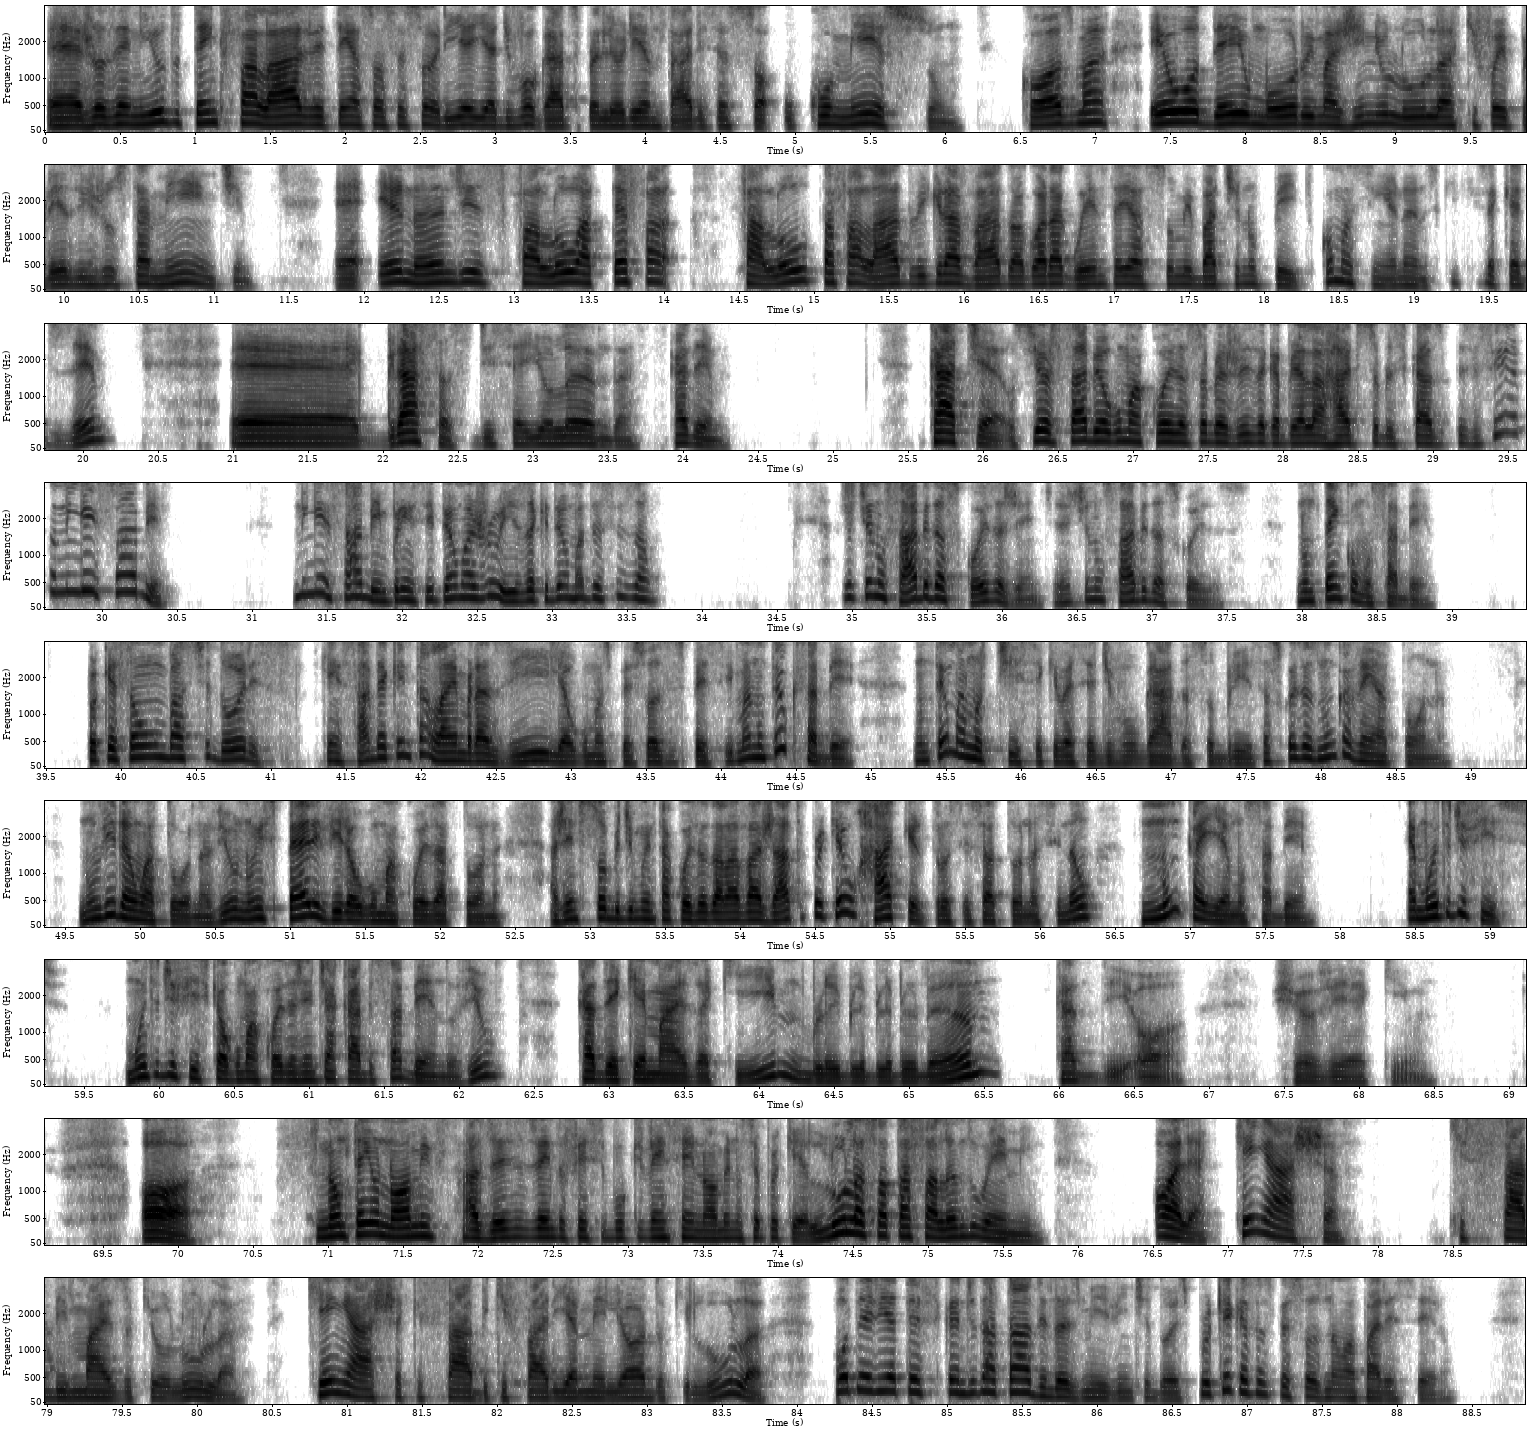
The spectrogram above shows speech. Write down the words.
É, Josenildo tem que falar, ele tem a sua assessoria e advogados para lhe orientar, isso é só o começo. Cosma, eu odeio Moro, imagine o Lula que foi preso injustamente. É, Hernandes falou até fa falou, tá falado e gravado, agora aguenta e assume e bate no peito. Como assim, Hernandes? O que, que você quer dizer? É, graças, disse a Yolanda. Cadê? Kátia, o senhor sabe alguma coisa sobre a juíza Gabriela Hart sobre esse caso PCC? Ninguém sabe. Ninguém sabe. Em princípio, é uma juíza que deu uma decisão. A gente não sabe das coisas, gente. A gente não sabe das coisas. Não tem como saber. Porque são bastidores. Quem sabe é quem está lá em Brasília, algumas pessoas específicas, mas não tem o que saber. Não tem uma notícia que vai ser divulgada sobre isso. As coisas nunca vêm à tona não virão à tona, viu? Não espere vir alguma coisa à tona. A gente soube de muita coisa da Lava Jato porque o hacker trouxe isso à tona, senão nunca íamos saber. É muito difícil. Muito difícil que alguma coisa a gente acabe sabendo, viu? Cadê que mais aqui? Blá, blá, blá, blá. Cadê? Ó, deixa eu ver aqui. Ó, não tem o nome, às vezes vem do Facebook e vem sem nome, não sei porquê. Lula só tá falando M. Olha, quem acha que sabe mais do que o Lula, quem acha que sabe que faria melhor do que Lula, poderia ter se candidatado em 2022. Por que, que essas pessoas não apareceram?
